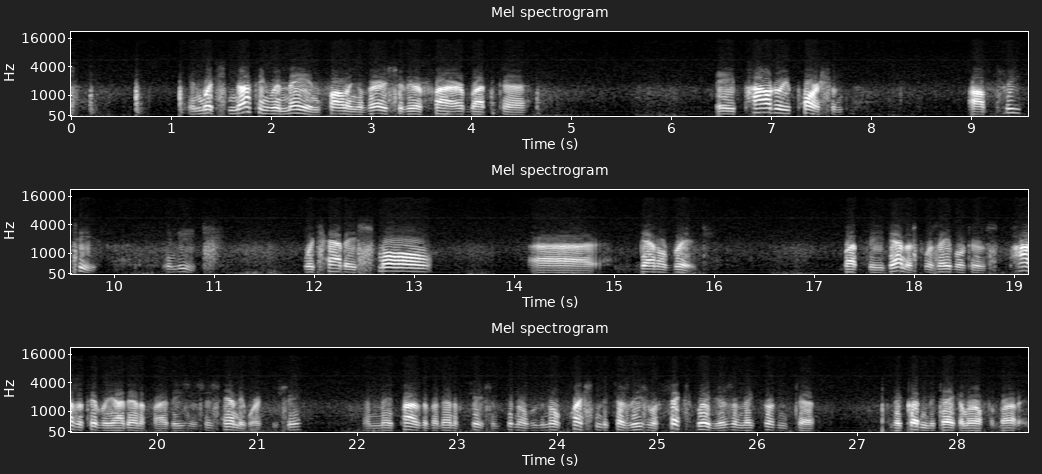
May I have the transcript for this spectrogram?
in which nothing remained following a very severe fire but a powdery portion of three teeth in each, which had a small uh, dental bridge. But the dentist was able to positively identify these as his handiwork, you see, and made positive identification. No, no question because these were fixed bridges and they couldn't uh, they couldn't be taken off the body.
